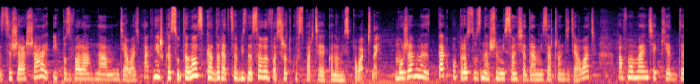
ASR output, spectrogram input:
zrzesza i pozwala nam działać. Agnieszka Sutanowska, doradca biznesowy w Ośrodku Wsparcia Ekonomii ekonomii społecznej. Możemy tak po prostu z naszymi sąsiadami zacząć działać, a w momencie, kiedy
